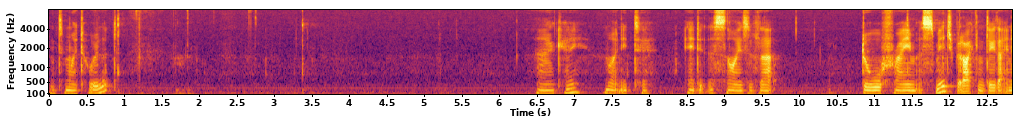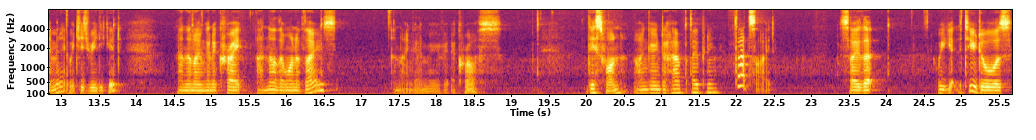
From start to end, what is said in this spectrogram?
into my toilet. Okay, might need to edit the size of that door frame a smidge, but I can do that in a minute, which is really good. And then I'm going to create another one of those, and I'm going to move it across. This one I'm going to have opening that side, so that we get the two doors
